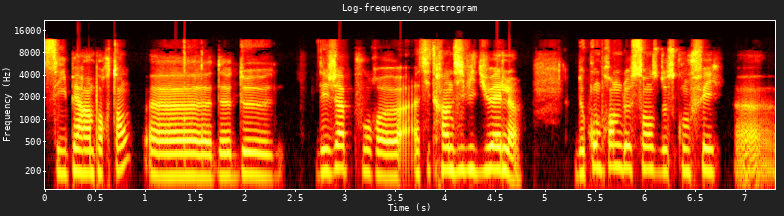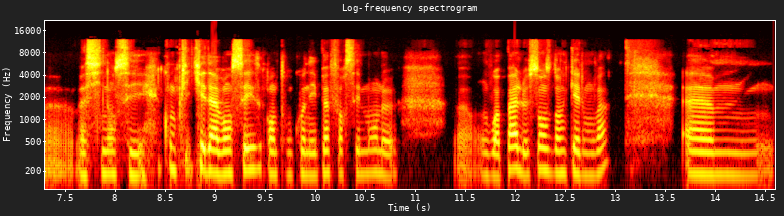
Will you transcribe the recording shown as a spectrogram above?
c'est hyper important euh, de, de déjà pour euh, à titre individuel de comprendre le sens de ce qu'on fait. Euh, bah, sinon c'est compliqué d'avancer quand on connaît pas forcément le euh, on voit pas le sens dans lequel on va. Euh,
